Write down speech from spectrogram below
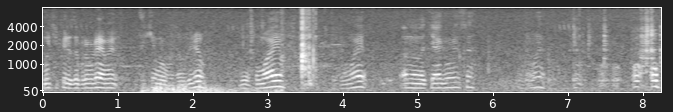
Мы теперь заправляем таким образом. Берем, зажимаем, зажимаем, она натягивается, зажимаем, оп, оп, оп.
